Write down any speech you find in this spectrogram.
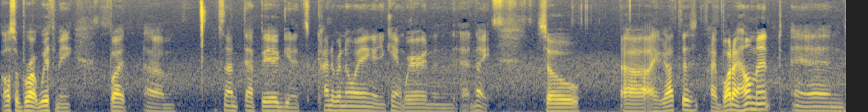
also brought with me, but um, it's not that big and it's kind of annoying and you can't wear it in, at night. So uh, I got this. I bought a helmet and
